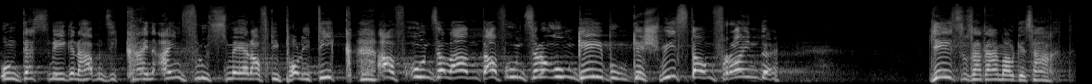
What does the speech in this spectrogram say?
Und deswegen haben sie keinen Einfluss mehr auf die Politik, auf unser Land, auf unsere Umgebung, Geschwister und Freunde. Jesus hat einmal gesagt,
